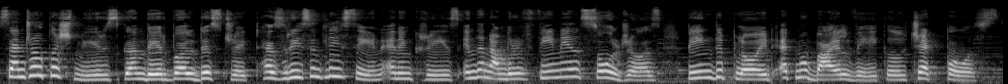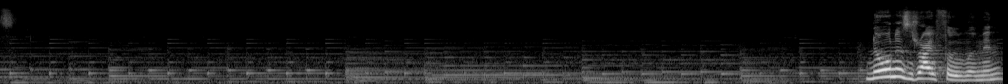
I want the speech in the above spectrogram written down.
Central Kashmir's Ganderbal district has recently seen an increase in the number of female soldiers being deployed at mobile vehicle checkposts. Known as rifle women,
